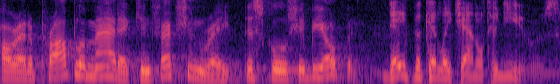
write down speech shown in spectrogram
are at a problematic infection rate, the schools should be open. Dave McKinley, Channel 2 News.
